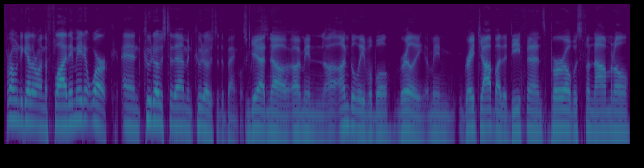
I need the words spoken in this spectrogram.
thrown together on the fly. They made it work. And kudos to them and kudos to the Bengals. Yeah, no, I mean, uh, unbelievable, really. I mean, great job by the defense. Burrow was phenomenal.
